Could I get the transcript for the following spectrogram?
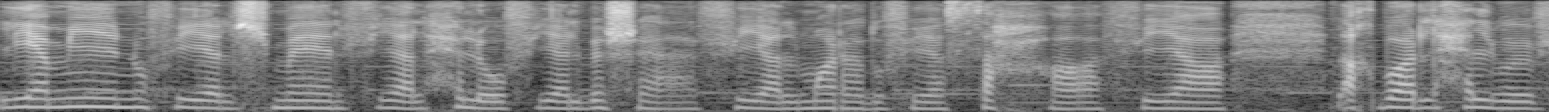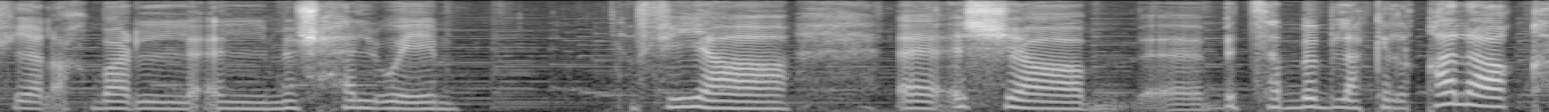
اليمين وفيها الشمال فيها الحلو فيها البشع فيها المرض وفيها الصحة فيها الأخبار الحلوة فيها الأخبار ال- المش حلوة. فيها آه، أشياء آه، بتسبب لك القلق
